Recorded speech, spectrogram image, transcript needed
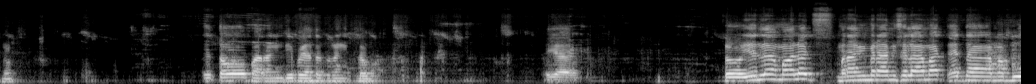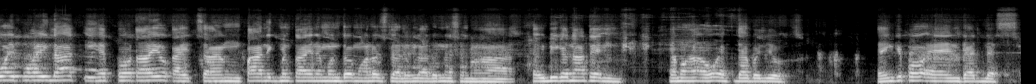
no. Ito parang hindi pa yata ito ng itlog. Ayan. So, yan lang mga lods. Maraming maraming salamat at ah, mabuhay po kayong lahat. Ingat po tayo kahit sa panig man tayo ng mundo mga lods, lalong-lalo na sa mga kaibigan natin na mga OFW. Thank you po and God bless.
